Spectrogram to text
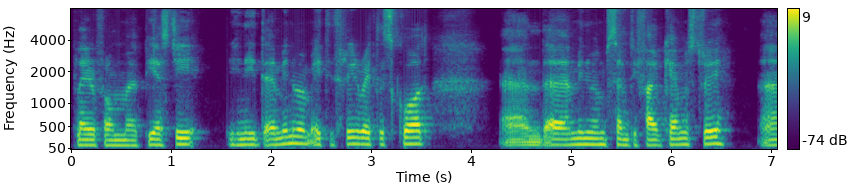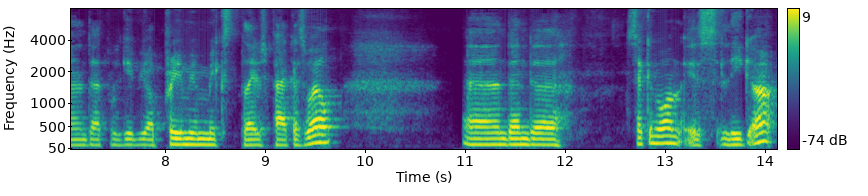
player from uh, PSG. You need a minimum 83 rated squad and a minimum 75 chemistry, and that will give you a premium mixed players pack as well. And then the second one is Liga.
